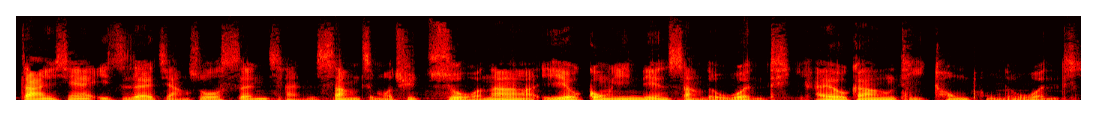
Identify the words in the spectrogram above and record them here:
当然现在一直在讲说生产上怎么去做，那也有供应链上的问题，还有刚刚提通膨的问题。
